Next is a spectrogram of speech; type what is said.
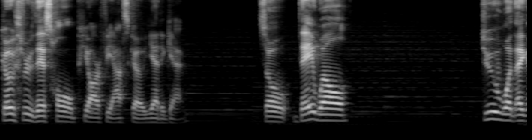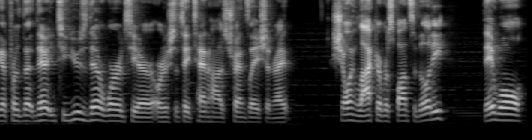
go through this whole PR fiasco yet again. So they will do what they get for the, their to use their words here, or I should say Tenha's translation, right? Showing lack of responsibility, they will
